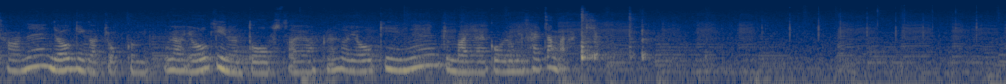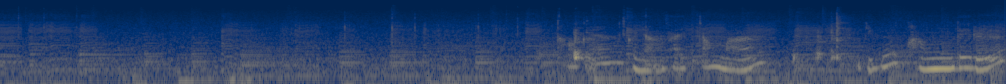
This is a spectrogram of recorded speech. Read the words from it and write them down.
저는 여기가 조금 있고요. 여기는 또 없어요. 그래서 여기는 좀 많이 얇고 여기 살짝만 할게요. 광대를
